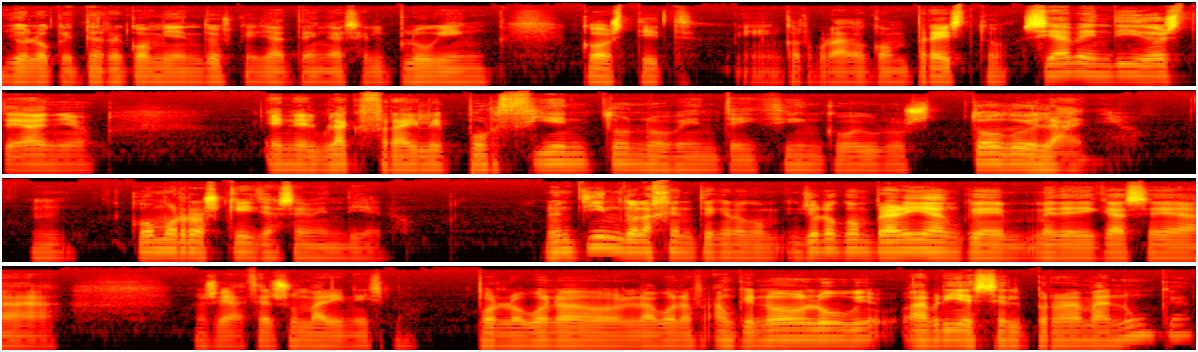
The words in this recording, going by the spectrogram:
yo lo que te recomiendo es que ya tengas el plugin Costit incorporado con Presto. Se ha vendido este año en el Black Friday por 195 euros todo el año. ¿Mm? ¿Cómo rosquillas se vendieron? No entiendo la gente que no Yo lo compraría aunque me dedicase a, no sé, a hacer submarinismo. Por lo bueno, la buena, aunque no lo abriese el programa nunca,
